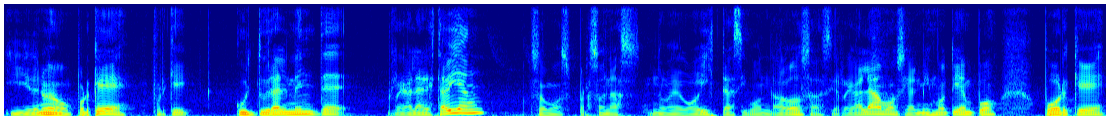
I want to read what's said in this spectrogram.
Y de nuevo, ¿por qué? Porque culturalmente regalar está bien, somos personas no egoístas y bondadosas y regalamos y al mismo tiempo porque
